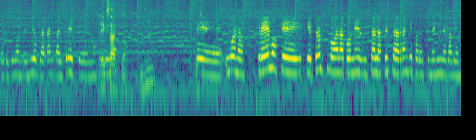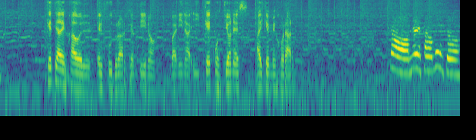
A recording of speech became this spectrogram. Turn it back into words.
porque tengo entendido que arranca el 13 Exacto. Eh, y bueno, creemos que, próximo van a poner quizás la fecha de arranque para el femenino también. ¿Qué te ha dejado el, el fútbol argentino, Vanina, y qué cuestiones hay que mejorar? No, me ha dejado mucho.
